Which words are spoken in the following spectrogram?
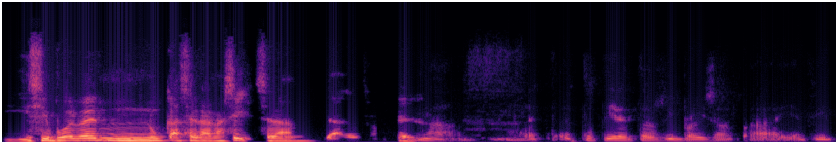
y si vuelven nunca serán así, serán ya de otra manera. No, est- estos directos improvisados, ay, en fin.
